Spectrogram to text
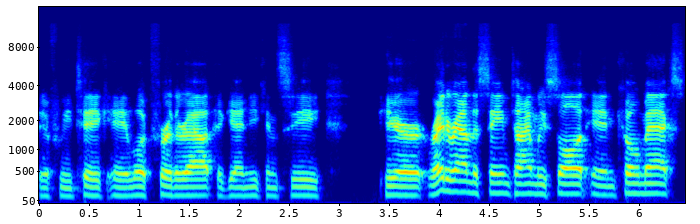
If we take a look further out, again, you can see here right around the same time we saw it in COMEX,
